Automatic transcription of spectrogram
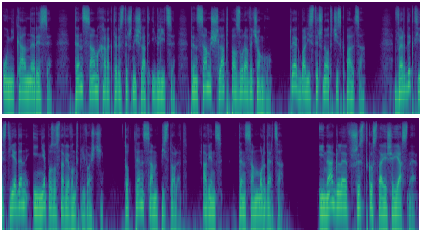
unikalne rysy, ten sam charakterystyczny ślad iglicy, ten sam ślad pazura wyciągu. To jak balistyczny odcisk palca. Werdykt jest jeden i nie pozostawia wątpliwości. To ten sam pistolet, a więc ten sam morderca. I nagle wszystko staje się jasne.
